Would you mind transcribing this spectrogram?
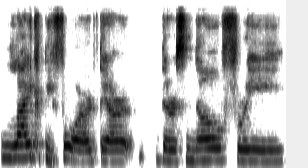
like before, there, there's no free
